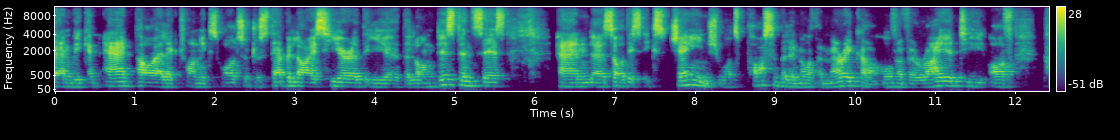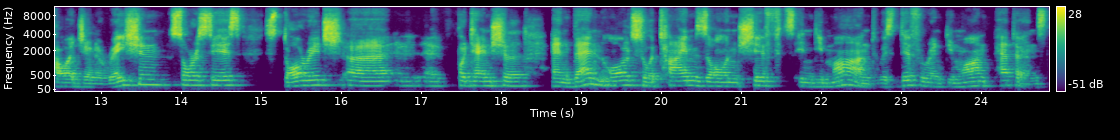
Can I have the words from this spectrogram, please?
then we can add power electronics also to stabilize here the, uh, the long distances. And uh, so this exchange, what's possible in North America over a variety of power generation sources, storage uh, potential, and then also time zone shifts in demand with different demand patterns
